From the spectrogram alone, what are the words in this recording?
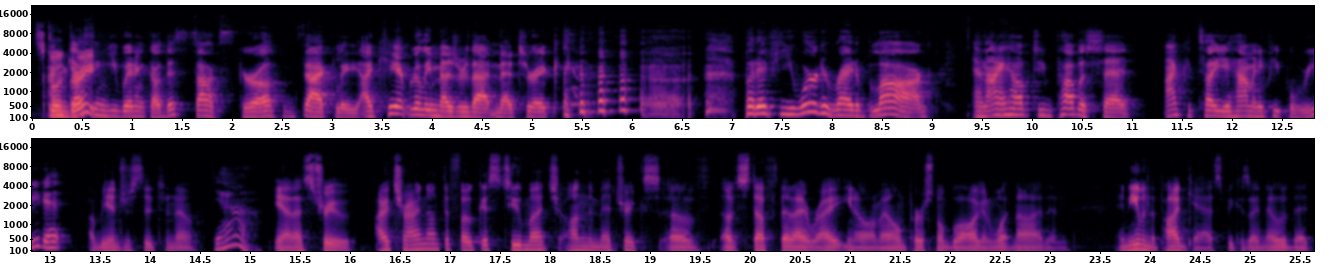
It's going I'm great. Guessing you wouldn't go, this sucks, girl. Exactly. I can't really measure that metric. but if you were to write a blog and I helped you publish it, I could tell you how many people read it. I'll be interested to know. Yeah. Yeah, that's true. I try not to focus too much on the metrics of of stuff that I write, you know, on my own personal blog and whatnot, and and even the podcast because I know that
